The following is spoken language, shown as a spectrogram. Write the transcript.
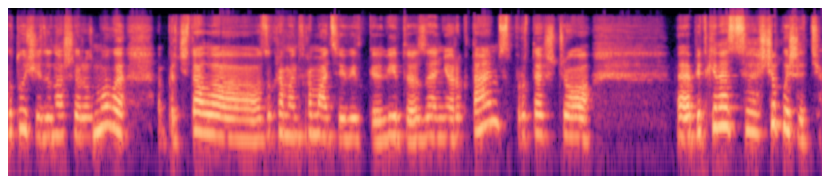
готуючись до нашої розмови, прочитала зокрема інформацію від від The New York Times про те, що Е, під кінець що пишуть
